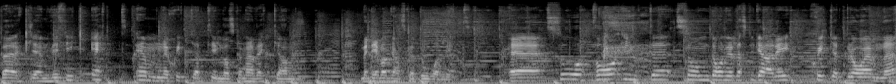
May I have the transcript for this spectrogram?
Verkligen. Vi fick ett ämne skickat till oss den här veckan. Men det var ganska dåligt. Eh, så var inte som Daniel Estigari. Skicka ett bra ämne.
